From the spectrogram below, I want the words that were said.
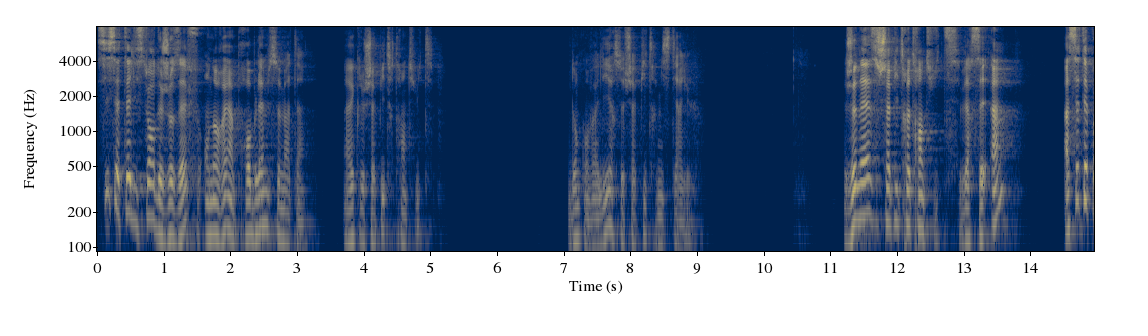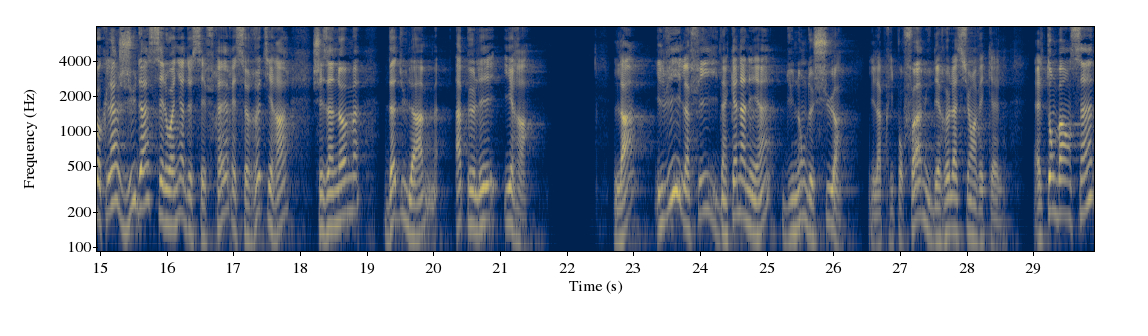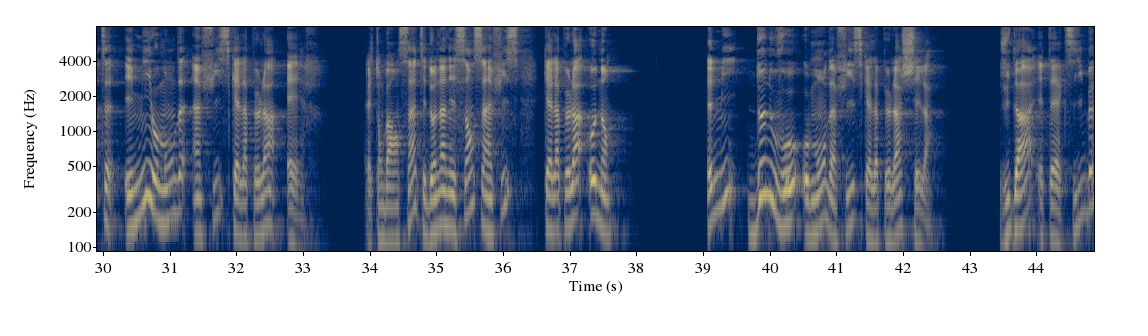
si c'était l'histoire de Joseph, on aurait un problème ce matin avec le chapitre 38. Donc on va lire ce chapitre mystérieux. Genèse chapitre 38, verset 1. À cette époque-là, Judas s'éloigna de ses frères et se retira chez un homme d'Adulam appelé Ira. Là, il vit la fille d'un Cananéen du nom de Shua. Il la prit pour femme, eut des relations avec elle. Elle tomba enceinte et mit au monde un fils qu'elle appela Er. Elle tomba enceinte et donna naissance à un fils qu'elle appela Onan. Elle mit de nouveau au monde un fils qu'elle appela Sheila. Judas était Axib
